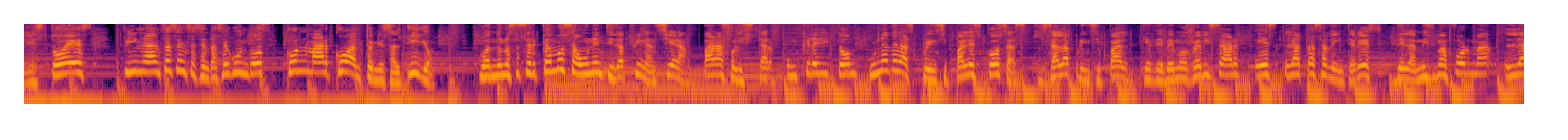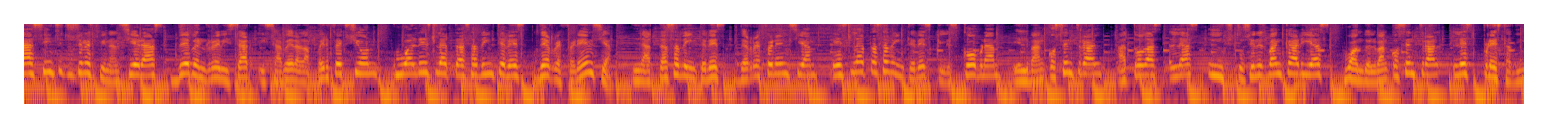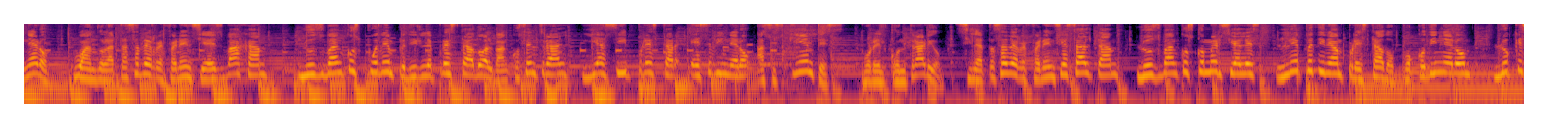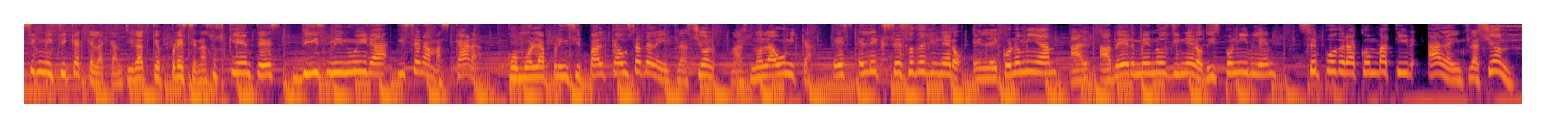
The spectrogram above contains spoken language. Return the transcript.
Esto es Finanzas en 60 Segundos con Marco Antonio Saltillo. Cuando nos acercamos a una entidad financiera para solicitar un crédito, una de las principales cosas, quizá la principal, que debemos revisar es la tasa de interés. De la misma forma, las instituciones financieras deben revisar y saber a la perfección cuál es la tasa de interés de referencia. La tasa de interés de referencia es la tasa de interés que les cobra el Banco Central a todas las instituciones bancarias cuando el Banco Central les presta dinero. Cuando la tasa de referencia es baja, los bancos pueden pedirle prestado al Banco Central y así prestar ese dinero a sus clientes. Por el contrario, si la tasa de referencia es alta, los bancos comerciales le pedirán prestado poco dinero, lo que significa que la cantidad que presten a sus clientes disminuirá y será más cara. Como la principal causa de la inflación, más no la única, es el exceso de dinero en la economía, al haber menos dinero disponible, se podrá combatir a la inflación.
